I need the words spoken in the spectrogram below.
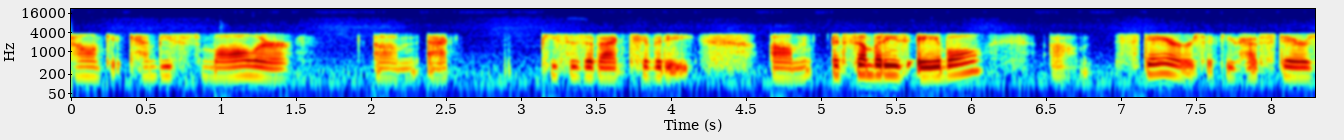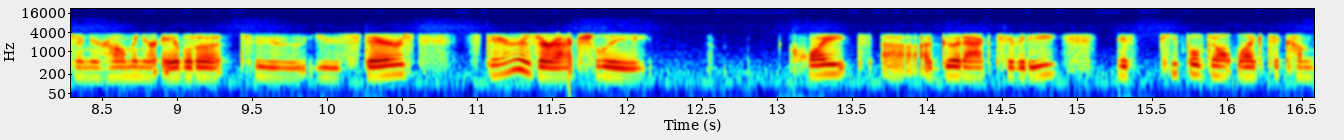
chunk. It can be smaller um, act, pieces of activity. Um, if somebody's able, um, stairs, if you have stairs in your home and you're able to, to use stairs, stairs are actually quite uh, a good activity. If people don't like to come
